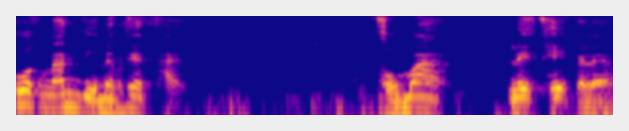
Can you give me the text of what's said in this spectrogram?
พวกนั้นอยู่ในประเทศไทย ผมว่าเละเทะไปแล้ว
